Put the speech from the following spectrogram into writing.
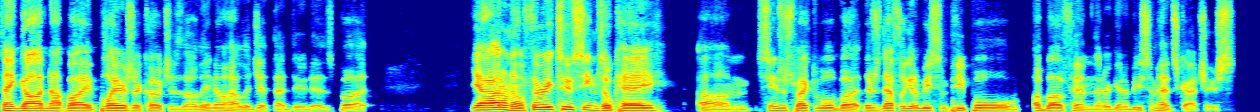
thank god not by players or coaches though they know how legit that dude is but yeah i don't know 32 seems okay um seems respectable but there's definitely going to be some people above him that are going to be some head scratchers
